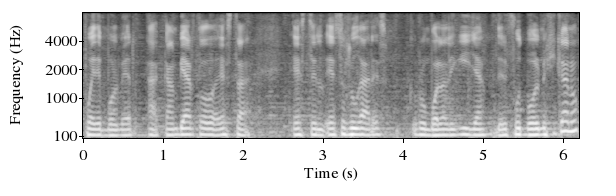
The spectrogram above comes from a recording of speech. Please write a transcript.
puede volver a cambiar todos este, estos lugares rumbo a la liguilla del fútbol mexicano.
